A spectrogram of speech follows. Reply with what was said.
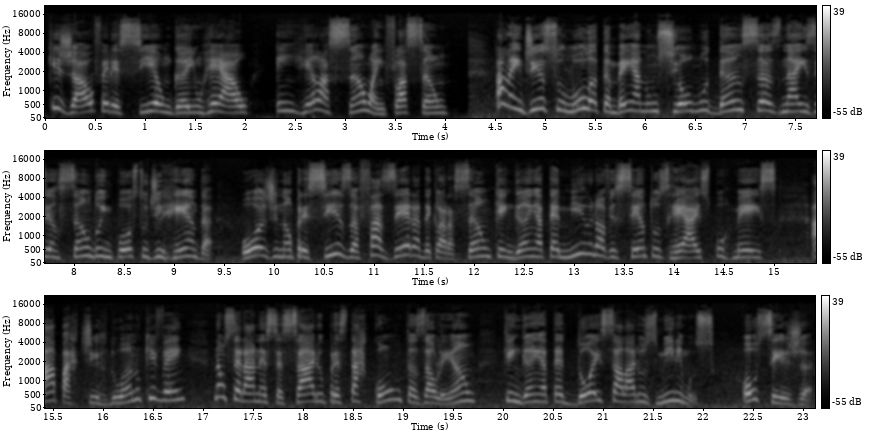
que já oferecia um ganho real em relação à inflação. Além disso, Lula também anunciou mudanças na isenção do imposto de renda. Hoje não precisa fazer a declaração quem ganha até R$ 1.900 por mês. A partir do ano que vem, não será necessário prestar contas ao leão quem ganha até dois salários mínimos, ou seja,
